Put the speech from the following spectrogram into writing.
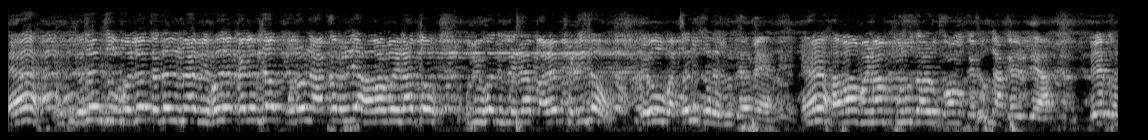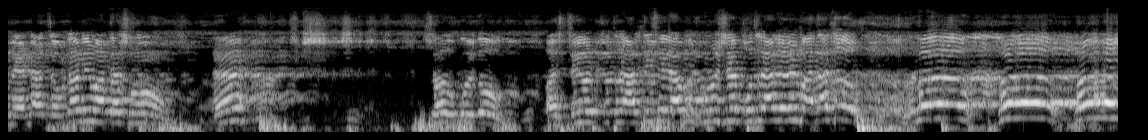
તું બોલ્યો તદન મેં વિહોદે કર્યો જાઉં પૂરો ના કરું હવા મહિના તો વિહોદ લેના પાડે ફેટી જાઉં એવું વચન કરેલું છે મેં. હે? હવા મહિના પૂરું તારું કામ કર્યું ના કર્યું લ્યા એક નેના ચૌટાની માતા છું હે. સૌ કોઈ તો સ્ત્રીઓ પુત્ર આલતી છે. આવું પુરુષને પુત્ર આવે એવી માતા છું. હો હો હો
